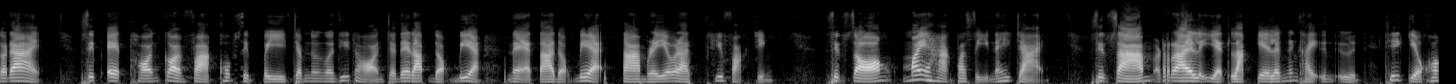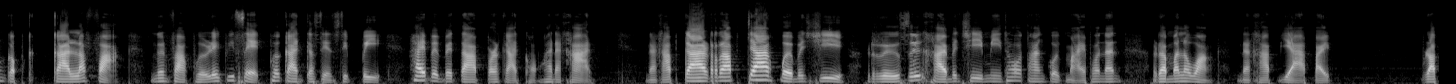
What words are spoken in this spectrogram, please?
ก็ได้ 11 ถอนก่อนฝากครบ 10 ปีจำนวนเงินที่ถอนจะได้รับดอกเบี้ย ในอัตราดอกเบี้ย ตามระยะเวลาที่ฝากจริง 12 ไม่หักภาษีหน้าที่จ่าย 13 รายละเอียดหลักเกณฑ์และเงื่อนไขอื่น ๆ ที่เกี่ยวข้องกับการรับฝากเงินฝากเผื่อเรียกพิเศษ เพื่อการเกษียณ 10 ปี ให้เป็นไปตามประกาศของธนาคารนะครับ การรับจ้างเปิดบัญชี หรือซื้อขายบัญชีมีโทษทางกฎหมาย เพราะนั้นระมัดระวังนะครับ อย่าไป รับ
